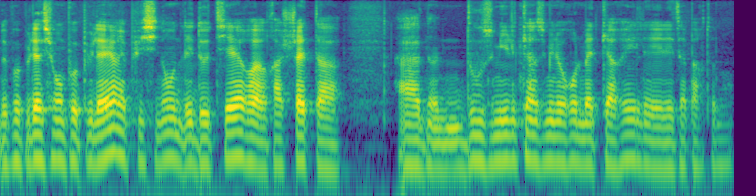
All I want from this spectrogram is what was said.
de population populaire, et puis sinon les deux tiers euh, rachètent à, à 12 000, 15 000 euros le mètre carré les, appartements.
